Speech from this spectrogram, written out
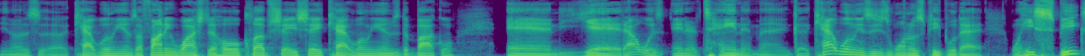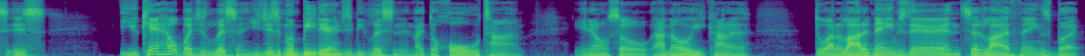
You know, it's uh, Katt Williams. I finally watched the whole Club Shay Shay Katt Williams debacle. And yeah, that was entertaining, man. Katt Williams is just one of those people that when he speaks is you can't help but just listen. You're just gonna be there and just be listening like the whole time, you know. So I know he kind of threw out a lot of names there and said a lot of things, but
